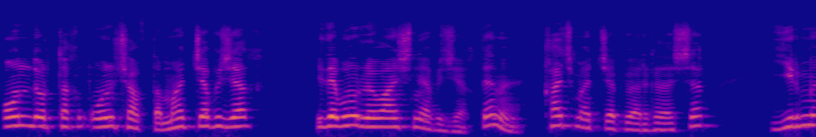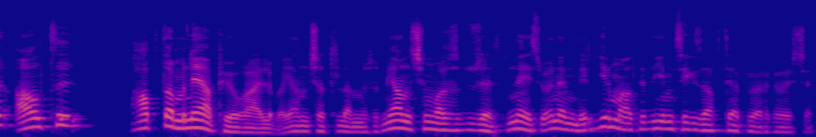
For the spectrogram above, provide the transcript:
14 takım 13 hafta maç yapacak. Bir de bunun rövanşını yapacak değil mi? Kaç maç yapıyor arkadaşlar? 26 hafta mı ne yapıyor galiba? Yanlış hatırlamıyorsam. Yanlışım varsa düzeltin. Neyse önemli değil. 26 ya da 28 hafta yapıyor arkadaşlar.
